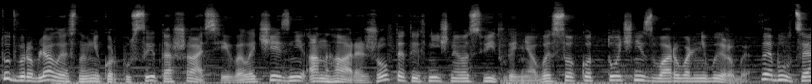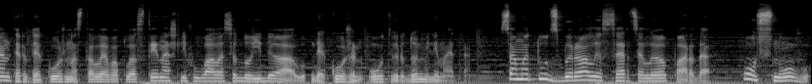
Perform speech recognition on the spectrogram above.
Тут виробляли основні корпуси та шасі, величезні ангари, жовте технічне освітлення, високоточні зварювальні вироби. Це був центр, де кожна сталева пластина шліфувалася до ідеалу, де кожен отвір до міліметра. Саме тут збирали серце леопарда, основу,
